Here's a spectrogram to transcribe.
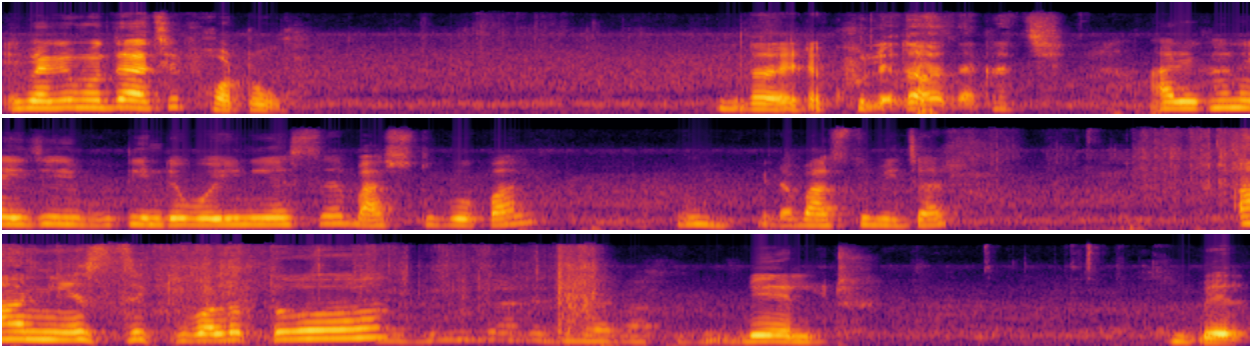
এই ব্যাগের মধ্যে আছে ফটো। দাঁড়া এটা খুলে দাও দেখাচ্ছি। আর এখানে এই যে তিনটে বই নিয়ে এসছে বাস্তু গোপাল হুম, এটা বাস্তু বিচার। আর নিয়ে এসছে কি বলতো? বেল্ট। বেল্ট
